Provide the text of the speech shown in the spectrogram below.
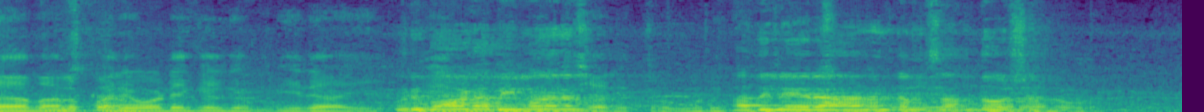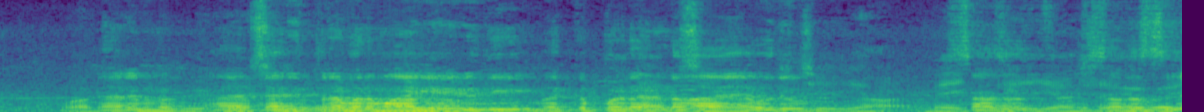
ഏതാനും പരിപാടിയൊക്കെ ഗംഭീരമായി ഒരുപാട് അഭിമാനം അതിലേറെ ആനന്ദം സന്തോഷം. ചരിത്രപരമായി എഴുതി വെക്കപ്പെടേണ്ടതായ ഒരു സദസ്സിൽ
